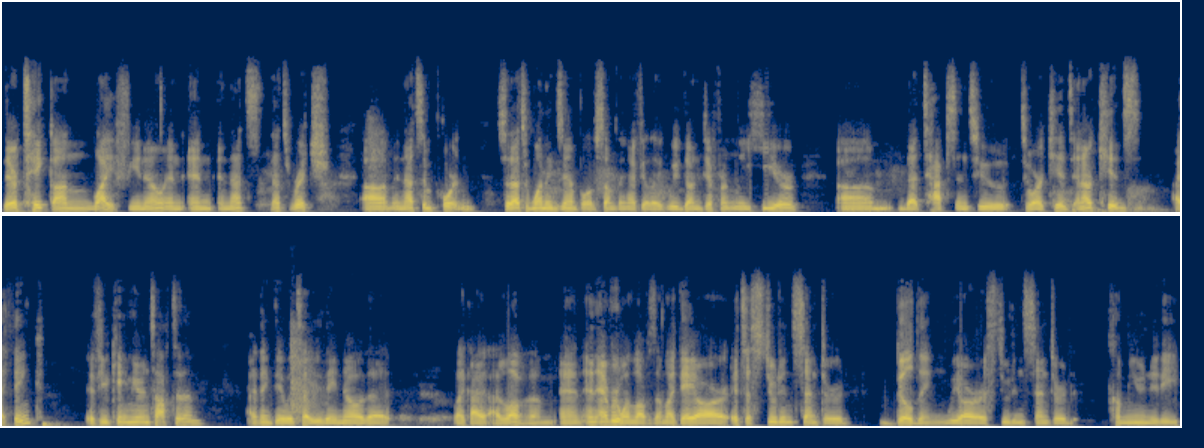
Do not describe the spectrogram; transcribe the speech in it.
their take on life you know and and and that's that's rich um, and that's important so that's one example of something i feel like we've done differently here um, that taps into to our kids and our kids i think if you came here and talked to them i think they would tell you they know that like I, I love them and and everyone loves them like they are it's a student centered building. We are a student-centered community,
